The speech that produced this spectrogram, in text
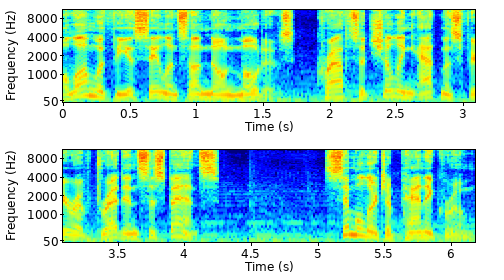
along with the assailants' unknown motives, crafts a chilling atmosphere of dread and suspense. Similar to Panic Room,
